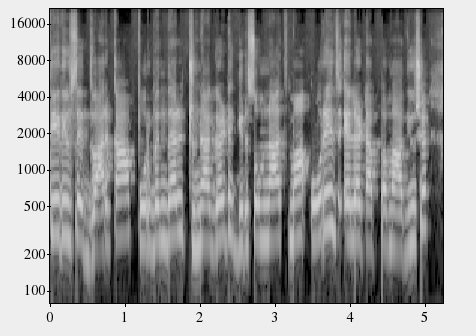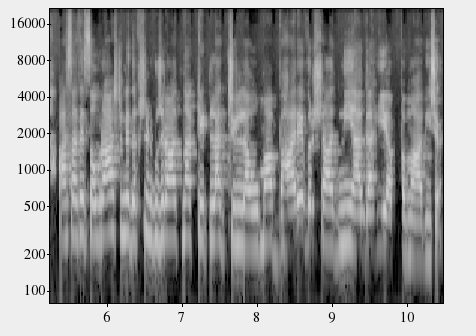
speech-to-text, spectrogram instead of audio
તે દિવસે દ્વારકા, પોરબંદર, જુનાગઢ, ગીર સોમનાથમાં ઓરેન્જ એલર્ટ આપવામાં આવ્યું છે. આ સાથે સૌરાષ્ટ્ર અને દક્ષિણ ગુજરાતના કેટલાક જિલ્લાઓમાં ભારે વરસાદની આગાહી આપવામાં આવી છે.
